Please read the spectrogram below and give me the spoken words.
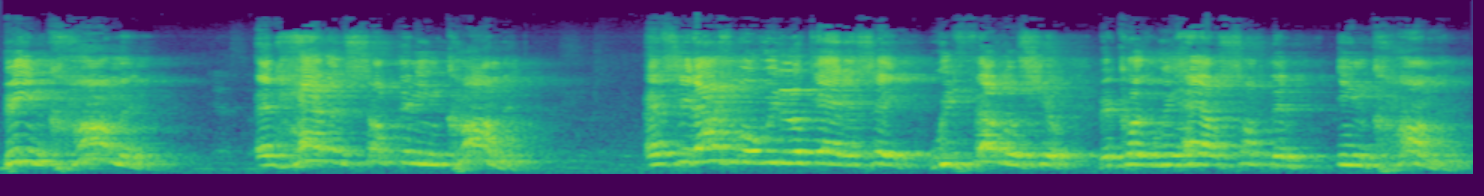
being common and having something in common. And see, that's what we look at and say we fellowship because we have something in common.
